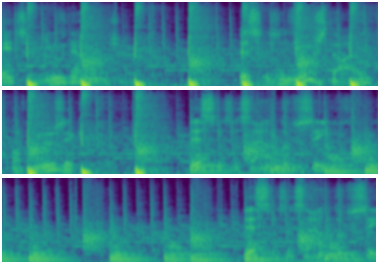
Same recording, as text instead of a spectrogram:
creates a new dimension. This is a new style of music. This is the sound of C. This is the sound of C.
